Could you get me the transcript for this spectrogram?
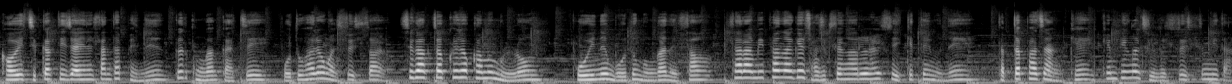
거의 직각 디자인의 산타페는 끝 공간까지 모두 활용할 수 있어요. 시각적 쾌적함은 물론 보이는 모든 공간에서 사람이 편하게 좌식 생활을 할 수 있기 때문에 답답하지 않게 캠핑을 즐길 수 있습니다.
